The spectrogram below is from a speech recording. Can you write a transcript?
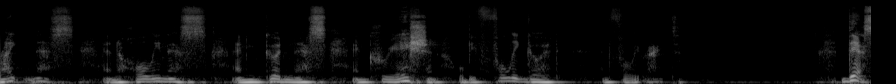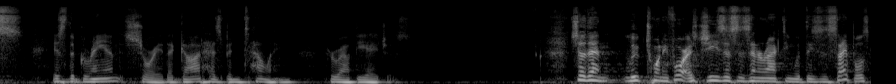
rightness and holiness and goodness, and creation will be fully good and fully right. This is the grand story that God has been telling throughout the ages. So then, Luke 24, as Jesus is interacting with these disciples,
